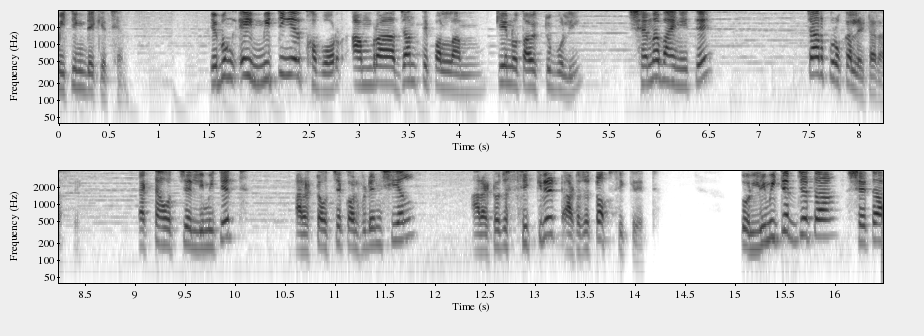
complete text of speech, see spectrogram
মিটিং ডেকেছেন? এবং এই মিটিং এর খবর আমরা জানতে পারলাম, কেন তাও একটু বলি, সেনাবাহিনীতে চার প্রকার লেটার আছে। একটা হচ্ছে লিমিটেড আর একটা হচ্ছে কনফিডেন্সিয়াল আর একটা হচ্ছে সিক্রেট আর হচ্ছে টপ সিক্রেট। তো লিমিটেড যেটা, সেটা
